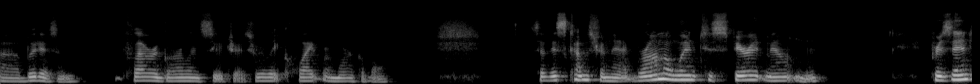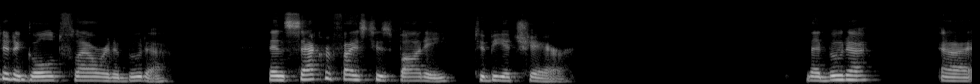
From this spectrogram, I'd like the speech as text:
uh, Buddhism. Flower Garland Sutra is really quite remarkable. So this comes from that. Brahma went to Spirit Mountain, presented a gold flower to Buddha, then sacrificed his body to be a chair. That Buddha, uh,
